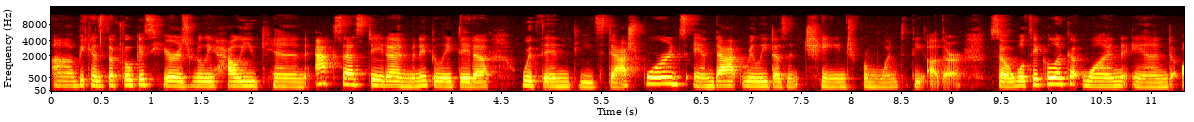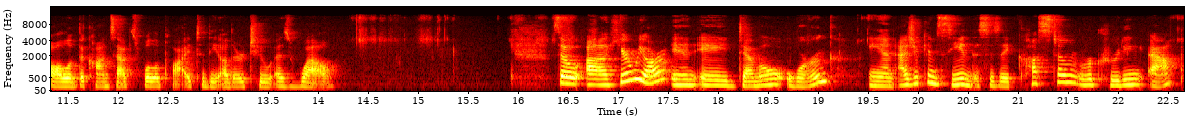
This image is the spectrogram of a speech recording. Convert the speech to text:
uh, because the focus here is really how you can access data and manipulate data within these dashboards and that really doesn't change from one to the other. So we'll take a look at one and all of the concepts will apply to the other two as well. So uh, here we are in a demo org. And as you can see, this is a custom recruiting app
